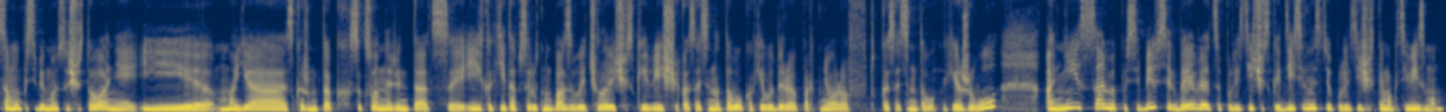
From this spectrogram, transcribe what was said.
само по себе мое существование и моя, скажем так, сексуальная ориентация и какие-то абсолютно базовые человеческие вещи касательно того, как я выбираю партнеров, касательно того, как я живу, они сами по себе всегда являются политической деятельностью и политическим активизмом.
